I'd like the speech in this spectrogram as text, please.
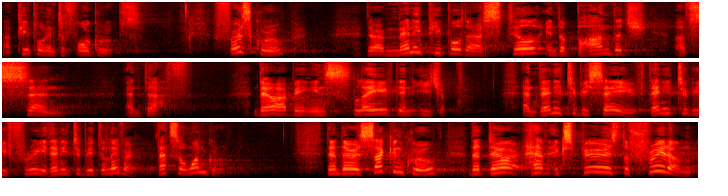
uh, people into four groups. First group, there are many people that are still in the bondage of sin and death. They are being enslaved in Egypt. And they need to be saved. They need to be free. They need to be delivered. That's the one group. Then there is second group that they have experienced the freedom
